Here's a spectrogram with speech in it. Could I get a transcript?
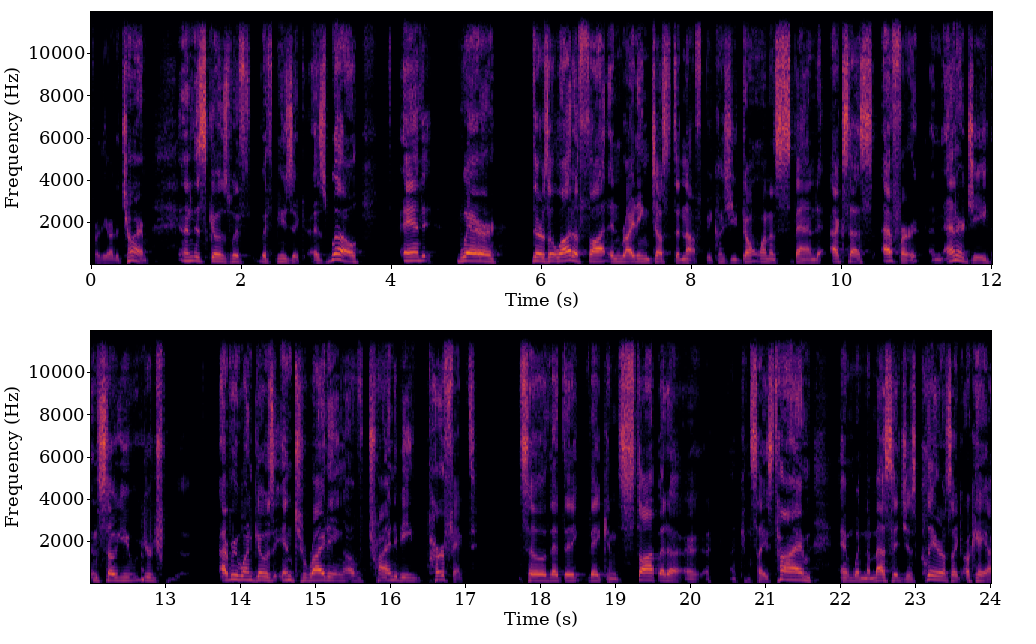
for the art of charm, and this goes with with music as well, and where there's a lot of thought in writing just enough because you don't want to spend excess effort and energy, and so you you're everyone goes into writing of trying to be perfect so that they they can stop at a, a, concise time. And when the message is clear, it's like, okay, I,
